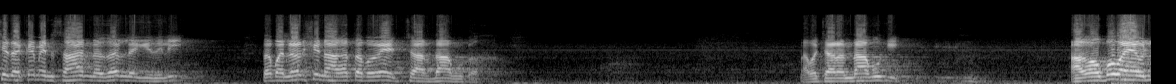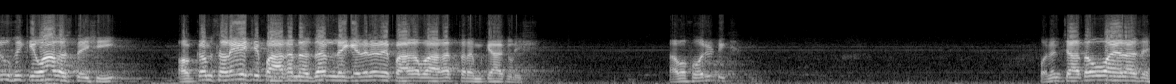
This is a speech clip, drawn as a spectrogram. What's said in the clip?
چې د کوم انسان نظر لګېدلی ته به لړ شي نو هغه ته به وایې چاردام وکړه دا به چارندام وکړي هغه اوبه به یو لوښي کې واغستی شي او کم سړی چې په هغه نظر لګېدلی دی په هغه به هغه ترمکیا کړی شي دا به فوري ټیک خو نن چاته ووایه داسې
